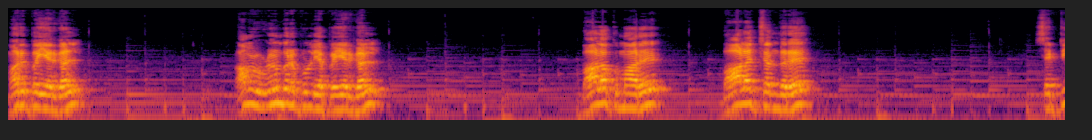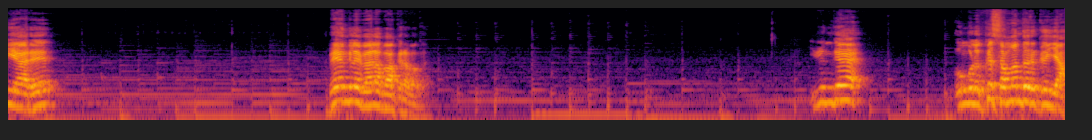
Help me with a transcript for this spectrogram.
மறுபெயர்கள் ராமர் உடன்பிறப்புடைய பெயர்கள் பாலகுமார் பாலச்சந்தர் செட்டியாரு பேங்க்ல வேலை பார்க்குறவங்க. இவங்க உங்களுக்கு சம்பந்தம் இருக்குய்யா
